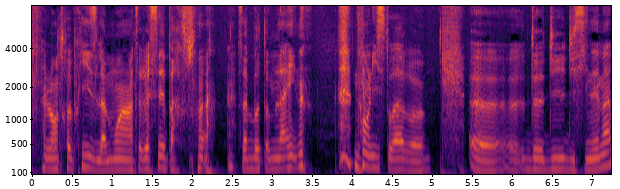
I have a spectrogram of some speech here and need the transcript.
l'entreprise la moins intéressée par sa, bottom line dans l'histoire du, du, cinéma.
